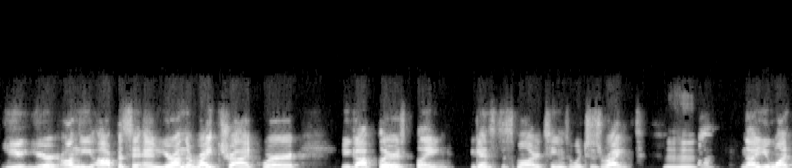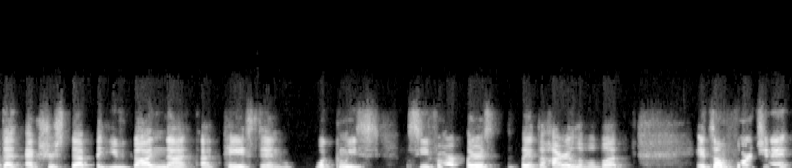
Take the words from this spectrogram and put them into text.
You you're on the opposite end. You're on the right track where you got players playing against the smaller teams, which is right Mm-hmm. Now you want that extra step that you've gotten that that taste, and what can we see from our players play at the higher level? But it's unfortunate.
